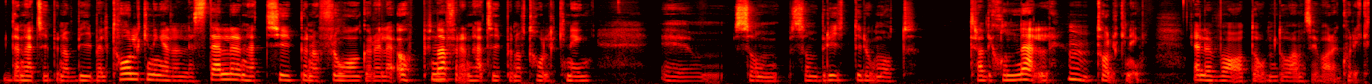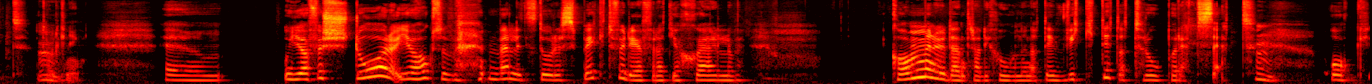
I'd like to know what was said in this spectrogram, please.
den här typen av bibeltolkningar eller ställer den här typen av frågor eller öppnar för den här typen av tolkning eh, som, som bryter då mot traditionell tolkning. Eller vad de då anser vara korrekt tolkning. Ehm, och jag förstår, jag har också väldigt stor respekt för det för att jag själv kommer ur den traditionen att det är viktigt att tro på rätt sätt. Mm. Och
